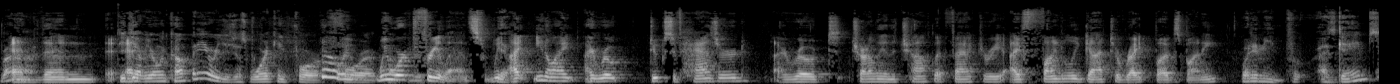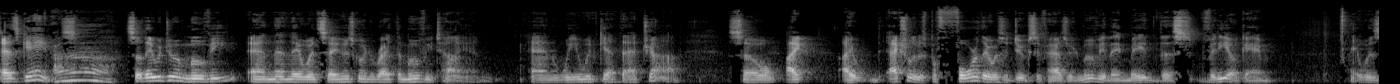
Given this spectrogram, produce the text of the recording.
Right. And then Did you have your own company, or were you just working for? no, for we, we worked freelance. We, Yeah. I, you know, I, I wrote Dukes of Hazzard. I wrote Charlie and the Chocolate Factory. I finally got to write Bugs Bunny What do you mean for, as games? as games. Ah. So they would do a movie, and then they would say, "Who's going to write the movie tie-in?" And we would get that job. So I, I actually it was before there was a Dukes of Hazzard movie. They made this video game. It was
